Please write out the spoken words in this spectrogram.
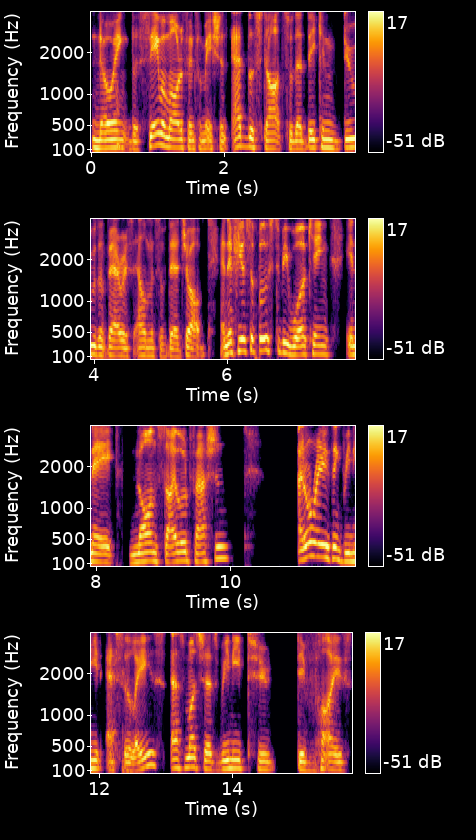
knowing the same amount of information at the start so that they can do the various elements of their job. And if you're supposed to be working in a non siloed fashion, I don't really think we need SLAs as much as we need to devise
